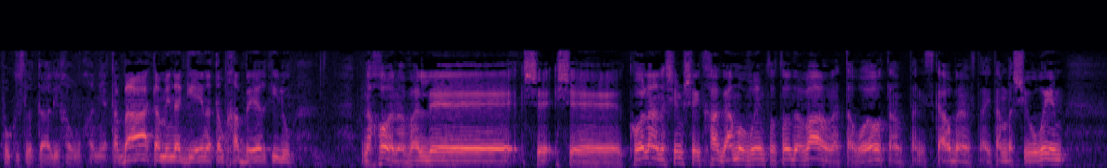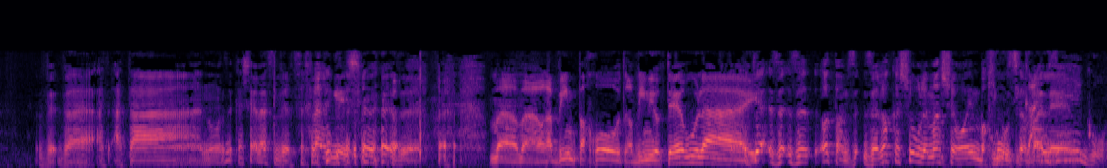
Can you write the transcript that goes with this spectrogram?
הפוקוס לתהליך הרוחני? אתה בא, אתה מנגן, אתה מחבר, כאילו... נכון, אבל אה, ש, שכל האנשים שאיתך גם עוברים את אותו דבר, ואתה רואה אותם, אתה נזכר בהם, אתה איתם בשיעורים, ואתה, נו, זה קשה להסביר, צריך להרגיש. מה, מה, רבים פחות, רבים יותר אולי? כן, עוד פעם, זה, לא קשור למה שרואים כי בחוץ, מוזיקאים אבל... זה אה, אגו.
